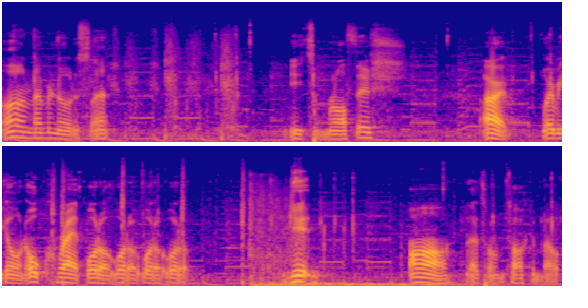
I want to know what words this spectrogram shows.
oh, never noticed that. Eat some raw fish. Alright, where are we going? Oh crap, what up, what up, what up, what up? Get Oh, that's what I'm talking about.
